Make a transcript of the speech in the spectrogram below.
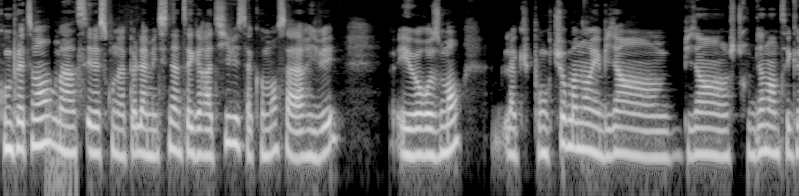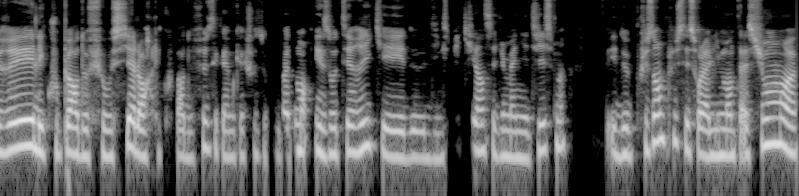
Complètement. Ben, c'est ce qu'on appelle la médecine intégrative et ça commence à arriver. Et heureusement, l'acupuncture maintenant est bien, bien, je trouve bien intégrée. Les coupeurs de feu aussi, alors que les coupeurs de feu, c'est quand même quelque chose de complètement ésotérique et d'expliquer, hein, c'est du magnétisme. Et de plus en plus, c'est sur l'alimentation. Euh,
